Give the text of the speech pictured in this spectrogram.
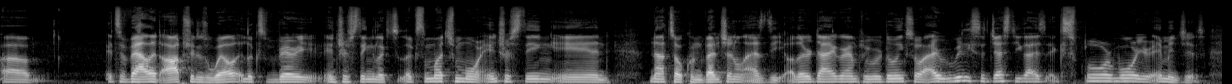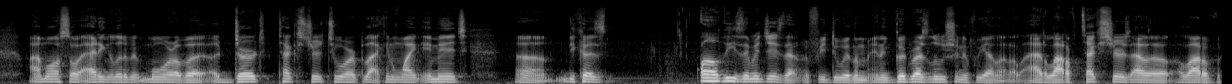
um, it's a valid option as well. It looks very interesting. It looks looks much more interesting and not so conventional as the other diagrams we were doing. So I really suggest you guys explore more your images. I'm also adding a little bit more of a, a dirt texture to our black and white image um, because all of these images that if we do them in a good resolution, if we add, a lot of textures, add a, a lot of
